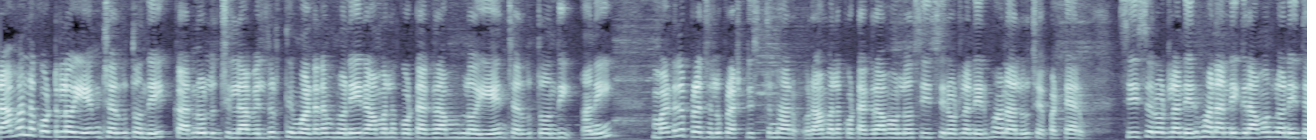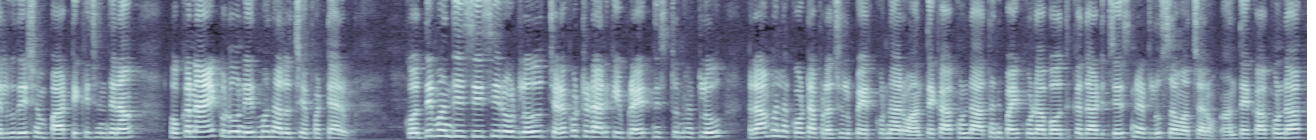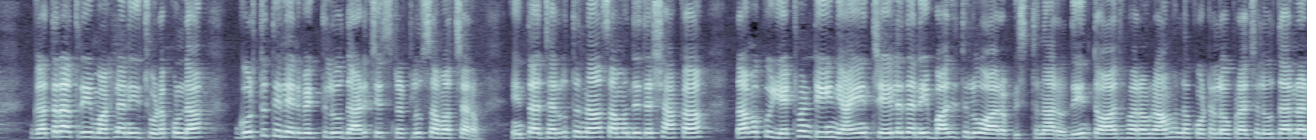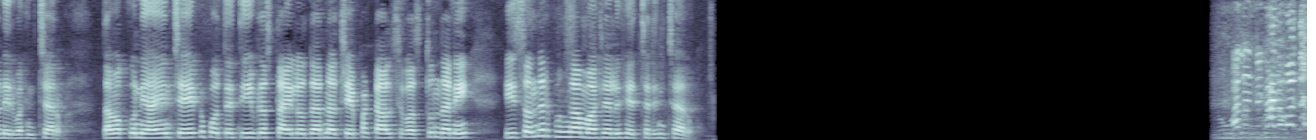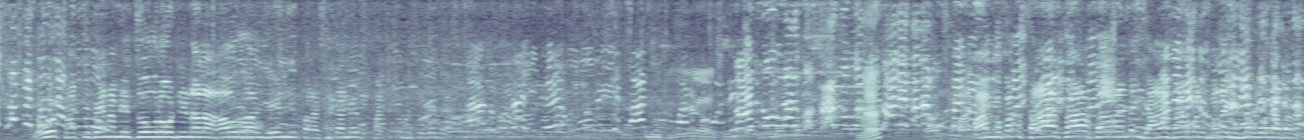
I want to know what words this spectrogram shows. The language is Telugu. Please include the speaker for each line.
Speaker 1: రామల్లకోటలో ఏం జరుగుతుంది? కర్నూలు జిల్లా వెల్దుర్తి మండలంలోని రామల్లకోట గ్రామంలో ఏం జరుగుతోంది అని మండల ప్రజలు ప్రశ్నిస్తున్నారు. రామలకోట గ్రామంలో సీసీ రోడ్ల నిర్మాణాలు చేపట్టారు. సీసీ రోడ్ల నిర్మాణాన్ని గ్రామంలోని తెలుగుదేశం పార్టీకి చెందిన ఒక నాయకుడు నిర్మాణాలు చేపట్టారు. కొద్దిమంది సీసీ రోడ్లు చెడగొట్టడానికి ప్రయత్నిస్తున్నట్లు రామలకోట ప్రజలు పేర్కొన్నారు. అంతేకాకుండా అతనిపై కూడా భౌతిక దాడి చేసినట్లు సమాచారం. అంతేకాకుండా గత రాత్రి మహిళని చూడకుండా గుర్తు తెలియని వ్యక్తులు దాడి చేసినట్లు సమాచారం. ఇంత జరుగుతున్న సంబంధిత శాఖ తమకు ఎటువంటి న్యాయం చేయలేదని బాధితులు ఆరోపిస్తున్నారు. దీంతో ఆదివారం రామల్లకోటలో ప్రజలు ధర్నా నిర్వహించారు. తమకు న్యాయం చేయకపోతే తీవ్ర స్థాయిలో ధర్నా చేపట్టాల్సి వస్తుందని ఈ సందర్భంగా మహిళలు హెచ్చరించారు.
Speaker 2: ఎవరు చచ్చిపోయినా మీ జోగులో ఉండాలి ఆవురా ఏంది? పరిస్థితి అనేది పట్టుకుని చూడలే. పాంగపట్ట సార్ సార్ సార్ అంటే యా సార్ పడి మళ్ళీ ఇన్న ఓడాడారు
